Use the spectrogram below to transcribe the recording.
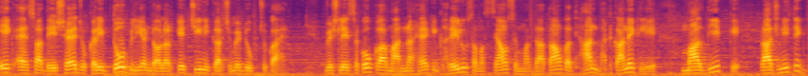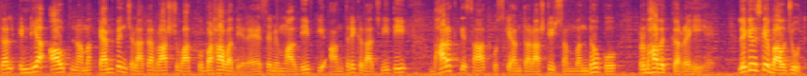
एक ऐसा देश है जो करीब दो बिलियन डॉलर के चीनी कर्ज में डूब चुका है। विश्लेषकों का मानना है कि घरेलू समस्याओं से मतदाताओं का ध्यान भटकाने के लिए मालदीव के राजनीतिक दल इंडिया आउट नामक कैंपेन चलाकर राष्ट्रवाद को बढ़ावा दे रहे हैं। ऐसे में मालदीव की आंतरिक राजनीति भारत के साथ उसके अंतर्राष्ट्रीय संबंधों को प्रभावित कर रही है। लेकिन इसके बावजूद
